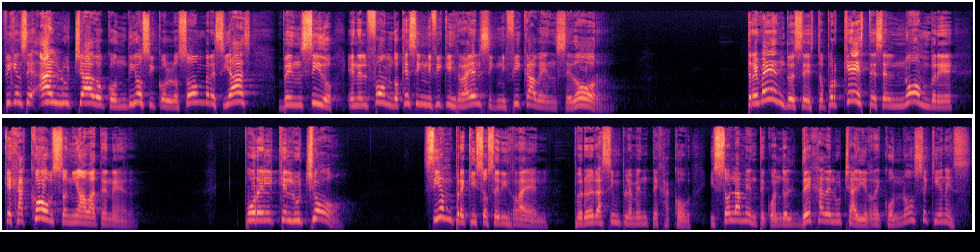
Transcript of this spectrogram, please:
Fíjense, has luchado con Dios y con los hombres y has vencido. En el fondo, ¿qué significa Israel? Significa vencedor. Tremendo es esto, porque este es el nombre que Jacob soñaba tener, por el que luchó. Siempre quiso ser Israel, pero era simplemente Jacob. Y solamente cuando él deja de luchar y reconoce quién es,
